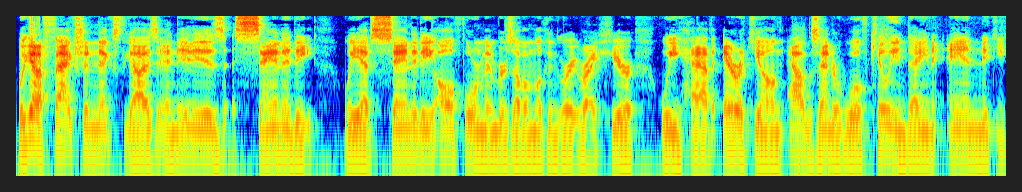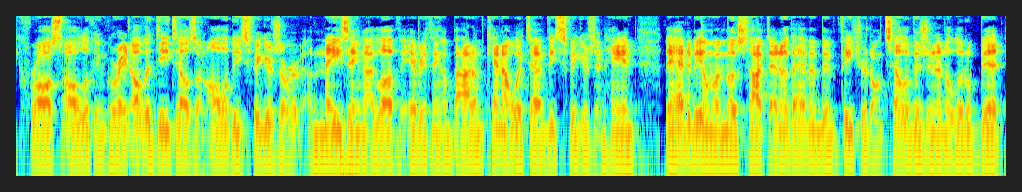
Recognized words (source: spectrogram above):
We got a faction next, guys, and it is Sanity. We have Sanity, all four members of them looking great right here. We have Eric Young, Alexander Wolfe, Killian Dain, and Nikki Cross all looking great. All the details on all of these figures are amazing. I love everything about them. Cannot wait to have these figures in hand. They had to be on my most hyped. I know they haven't been featured on television in a little bit.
